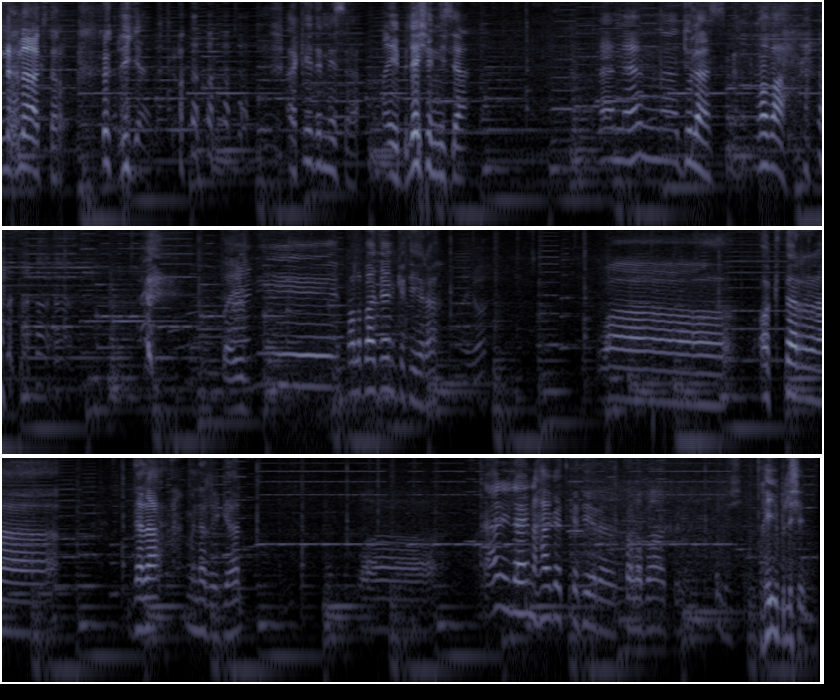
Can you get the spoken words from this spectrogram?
إن إحنا أكثر. رجال أكيد النساء. طيب ليش النساء؟ لأنهن دلاس غضاح طيب. يعني طلباتين كثيرة. أيوه. وأكثر دلع من الرجال. و يعني لهن حاجات كثيرة طلبات وكل شيء. طيب ليش النساء؟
